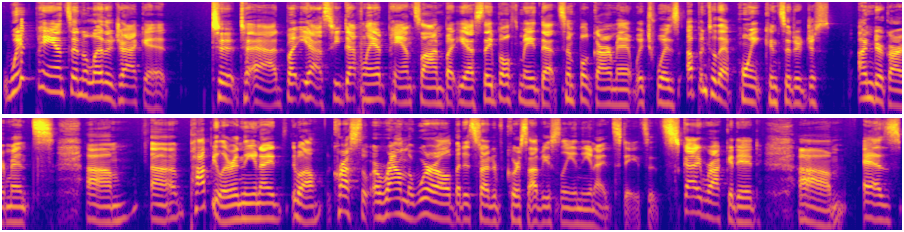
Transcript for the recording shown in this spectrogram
with pants and a leather jacket to to add. But yes, he definitely had pants on. But yes, they both made that simple garment, which was up until that point considered just undergarments um, uh, popular in the United well across the around the world but it started of course obviously in the United States it skyrocketed um, as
